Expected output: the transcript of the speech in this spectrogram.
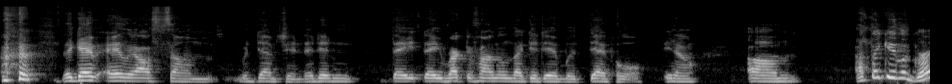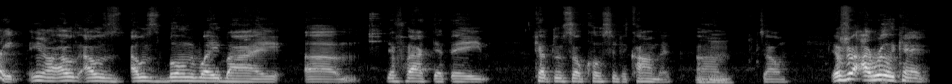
they gave Alioth some redemption. They didn't. They they rectified him like they did with Deadpool. You know, um, I think he looked great. You know, I was I was I was blown away by um the fact that they kept him so close to the comic. Um, so I really can't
